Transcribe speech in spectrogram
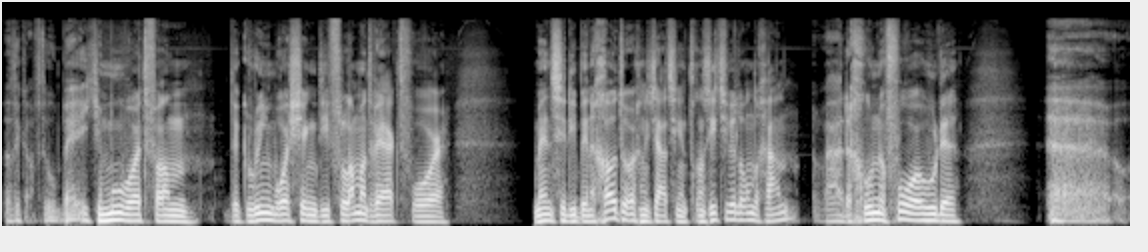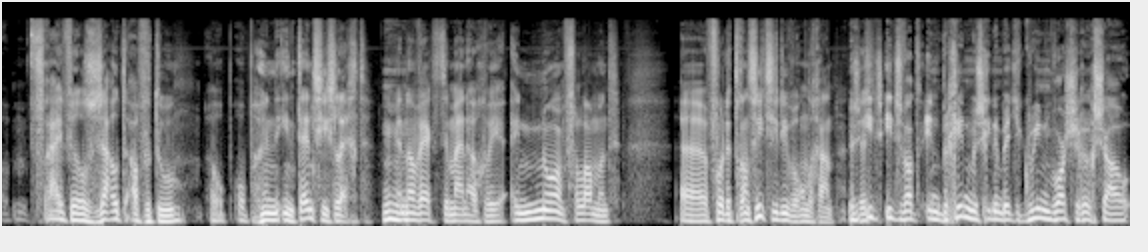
dat ik af en toe een beetje moe word van de greenwashing die vlammend werkt voor mensen die binnen grote organisaties een transitie willen ondergaan. Waar de groene voorhoede uh, vrij veel zout af en toe op, op hun intenties legt. Mm -hmm. En dan werkt het in mijn ogen weer enorm verlammend. Uh, voor de transitie die we ondergaan. Dus, dus, iets, iets wat in het begin misschien een beetje greenwasherig zou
